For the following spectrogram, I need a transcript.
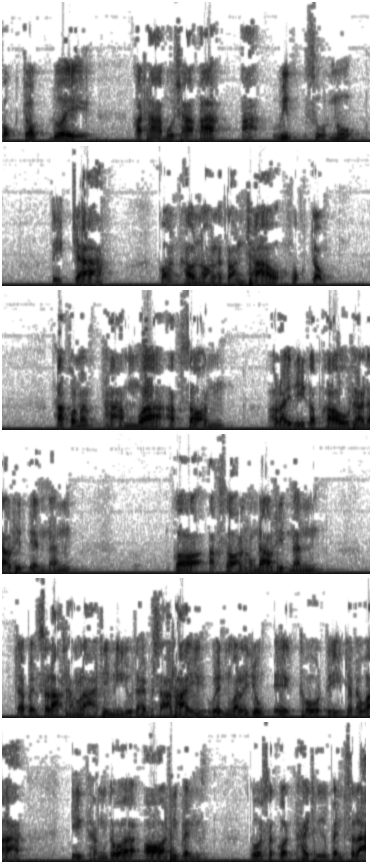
หกจบด้วยคาถาบูชาพระอวิสุนุ ติจา ก่อนเข้านอนและตอนเช้าหกจบ ถ้าคนมาถามว่าอักษรอะไรดีกับเขาถ้าดาวทิศเด่นนั้น ก็อักษรของดาวทิศนั้น จะเป็นสระทั้งหลายที่มีอยู่ในภาษาไทย เว้นวรยุกเอกโทตีจตวา อีกทั้งตัวอที่เป็นตัวสะกดให้ถือเป็นสระ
